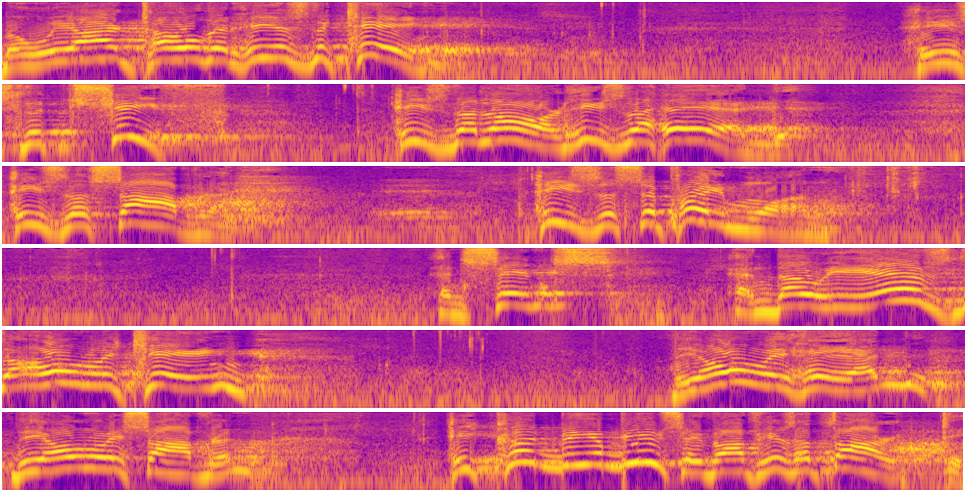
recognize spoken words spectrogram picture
But we are told that He is the king. He's the chief. He's the Lord. He's the head. He's the sovereign. He's the supreme one. And since, and though He is the only king, the only head, the only sovereign. He could be abusive of his authority,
